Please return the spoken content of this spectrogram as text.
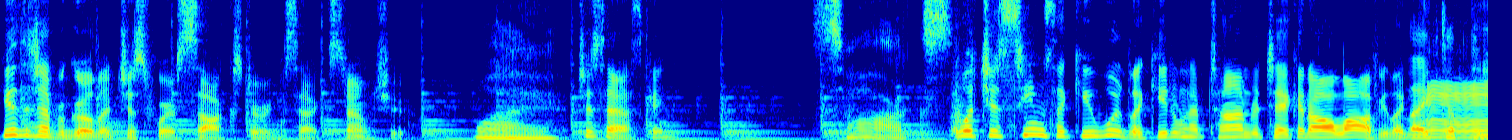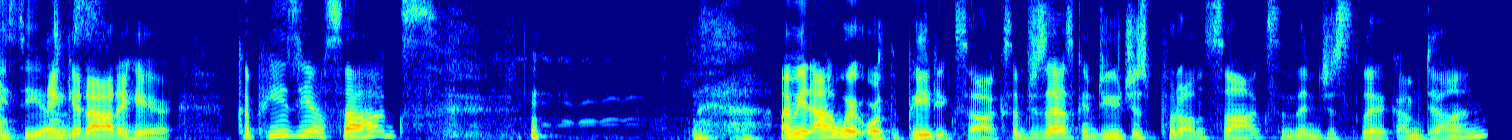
You're the type of girl that just wears socks during sex, don't you? Why? Just asking. Socks. Well, it just seems like you would. Like you don't have time to take it all off. You're like, Like "Mm," Capezios? and get out of here. Capezio socks? I mean, I wear orthopedic socks. I'm just asking, do you just put on socks and then just like, I'm done?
